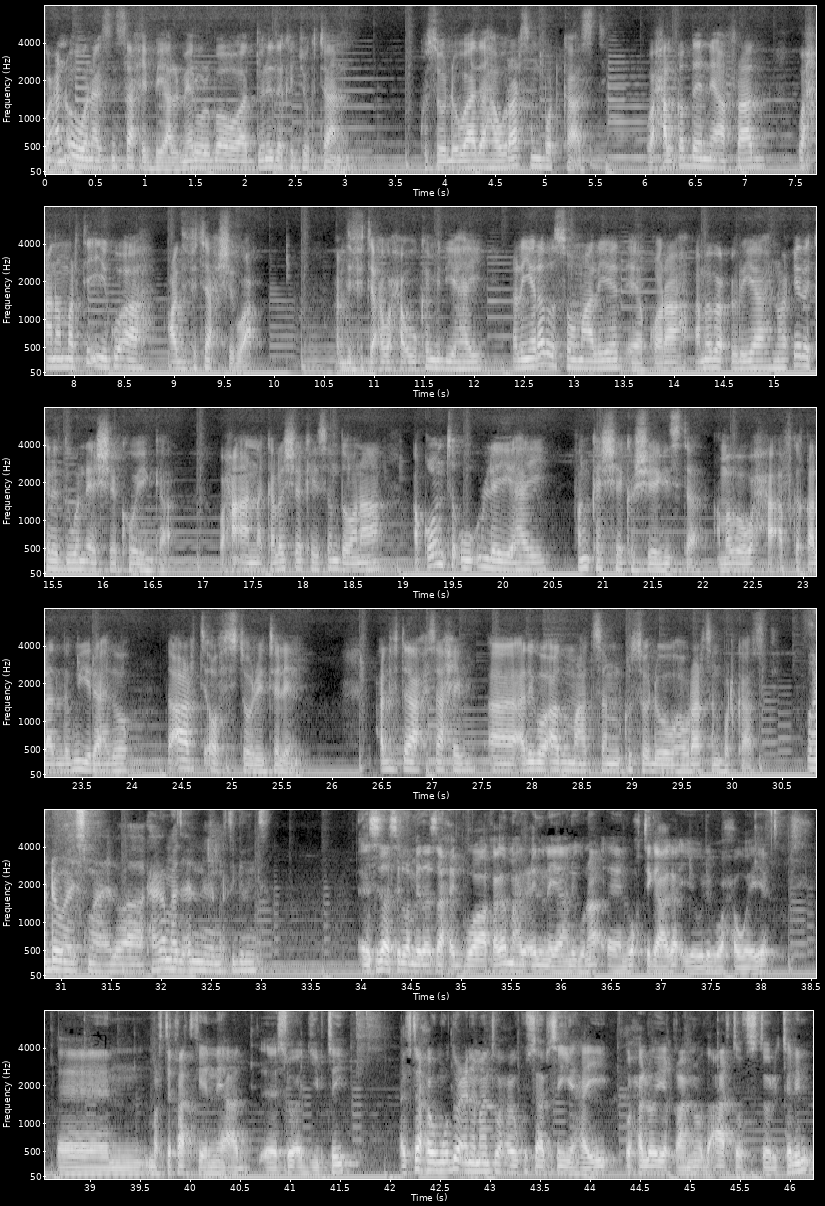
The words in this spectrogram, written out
wacan oo wanaagsan saaxiibayaal meel walba oo aad dunida ka joogtaan ku soo dhowaada hawraarsan bodcast waa xalqadeennii afraad waxaana marti iigu ah cabdifitaax shirwac. Cabdifitaax waxa uu ka mid yahay dhallinyarada soomaaliyeed ee qora amaba curiya noocyada kala duwan ee sheekooyinka. Waxa aana kala sheekaysan doonaa aqoonta uu u leeyahay fanka sheeko sheegista amaba waxa afka qalaad lagu yidhaahdo the art of storytelling cabdifitaax saaxiib adigoo aada u mahadsan ku soo dhawow hawraarsan bodcast waa dhowaa ismaaciil waa kaaga mahad celinaya martigelinta sidaas la mid a saaxiib waa kaga mahad celinaya aniguna waqtigaaga iyo weliba waxa weeye. Martiqaadkeennii aad soo ajiibtay. Iftaaxu mawduucina maanta waxa uu ku saabsan yahay waxa loo yaqaano the art of storytelling.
